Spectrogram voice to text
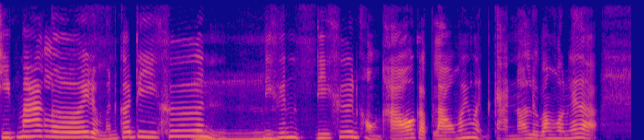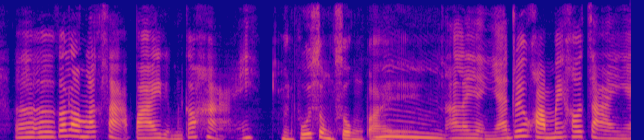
คิดมากเลย เดี๋ยวมันก็ดีขึ้อืนมดีขึ้นดีขึ้นของเขากับเราไม่เหมือนกันเนาะหรือบางคนก็จะเออเออก็ลองรักษาไปเดี๋ยวมันก็หายเหมือนพูดส่งๆไปอืมอะไรอย่างเงี้ยด้วยความไม่เข้าใจไง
